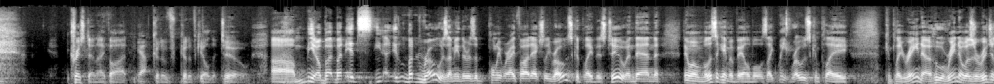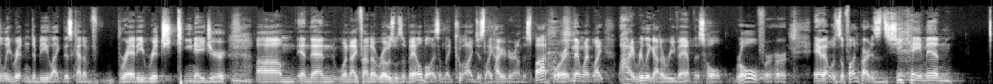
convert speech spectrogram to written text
Kristen, I thought, Yeah. could have could have killed it too. Um, you know, but but it's you know, it, but Rose. I mean, there was a point where I thought actually Rose could play this too, and then then when Melissa came available, it was like, wait, Rose can play can play Raina, who Raina was originally written to be like this kind of bratty, rich teenager, um, and then when I found out Rose was available, I said like, cool. I just like hired her on the spot for it, and then went like, wow, I really got to revamp this whole role for her, and that was the fun part is she came in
